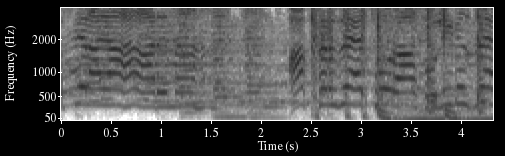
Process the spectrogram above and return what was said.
तेरा यार ना। आखर से छोरा सोलिड से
